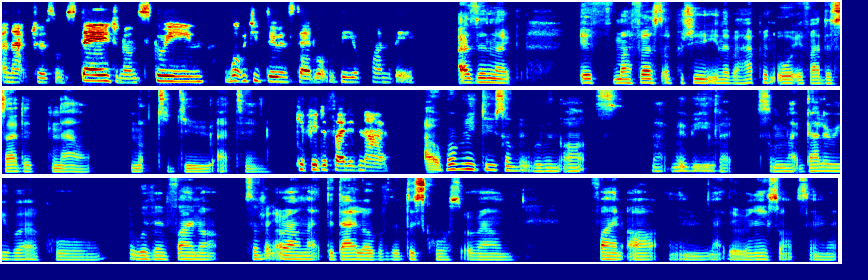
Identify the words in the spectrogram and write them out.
an actress on stage and on screen? What would you do instead? What would be your plan B? As in, like, if my first opportunity never happened, or if I decided now not to do acting. If you decided now, I would probably do something within arts, like maybe like some like gallery work or within fine art, something around like the dialogue of the discourse around fine art and like the Renaissance and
